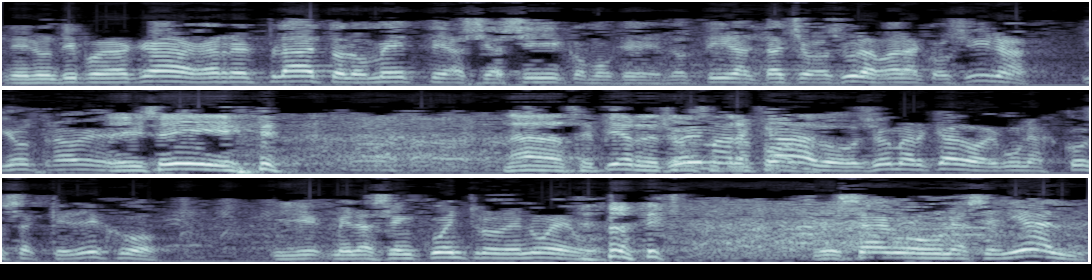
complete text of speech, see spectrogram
Viene un tipo de acá, agarra el plato, lo mete hacia así, como que lo tira al tacho de basura, va a la cocina y otra vez. Sí, sí. Nada, se pierde, Yo he marcado, yo he marcado algunas cosas que dejo y me las encuentro de nuevo. Les hago una señal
